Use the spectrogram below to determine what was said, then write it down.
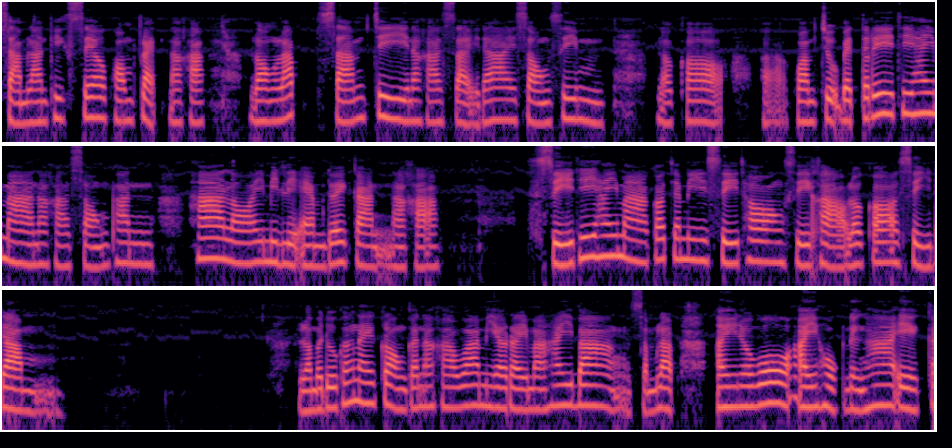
13 ล้านพิกเซล พร้อมแฟลชนะคะ รองรับ 3G นะคะ ใส่ได้ 2 ซิม แล้วก็ความจุแบตเตอรี่ที่ให้มานะคะ 2,500 มิลลิแอมด้วยกันนะคะ สีที่ให้มาก็จะมีสีทอง สีขาว แล้วก็สีดำ เรามาดูข้างในกล่องกันนะคะว่ามีอะไรมาให้บ้างสำหรับ iNovo i615A9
